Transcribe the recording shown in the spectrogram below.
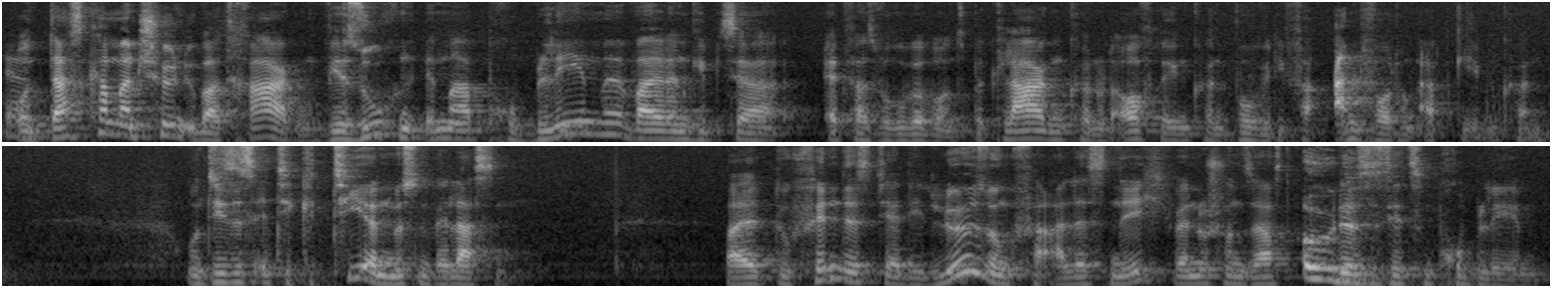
Ja. Und das kann man schön übertragen. Wir suchen immer Probleme, weil dann gibt es ja etwas, worüber wir uns beklagen können und aufregen können, wo wir die Verantwortung abgeben können. Und dieses Etikettieren müssen wir lassen. Weil du findest ja die Lösung für alles nicht, wenn du schon sagst, oh, das ist jetzt ein Problem.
